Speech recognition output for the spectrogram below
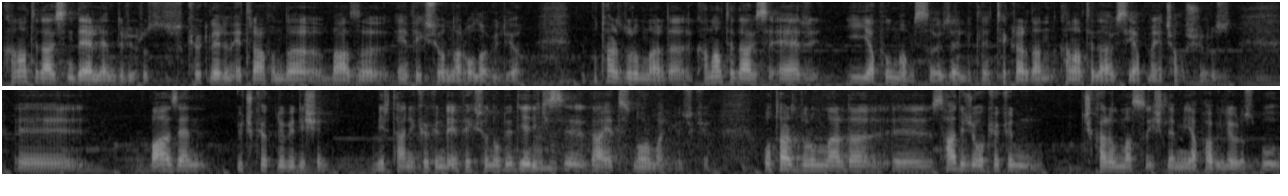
Kanal tedavisini değerlendiriyoruz. Köklerin etrafında bazı enfeksiyonlar olabiliyor. Bu tarz durumlarda kanal tedavisi eğer iyi yapılmamışsa özellikle tekrardan kanal tedavisi yapmaya çalışıyoruz. Ee, bazen üç köklü bir dişin bir tane kökünde enfeksiyon oluyor, diğer ikisi gayet normal gözüküyor. O tarz durumlarda e, sadece o kökün çıkarılması işlemi yapabiliyoruz. Bu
